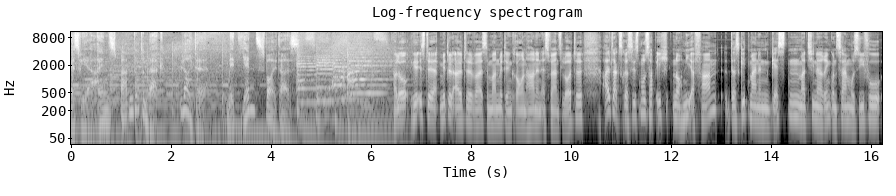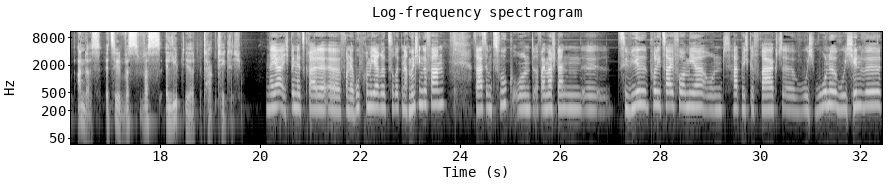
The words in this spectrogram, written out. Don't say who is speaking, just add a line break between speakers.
SWR1 Baden-Württemberg. Leute mit Jens Wolters.
Hallo, hier ist der mittelalte weiße Mann mit den grauen Haaren in SWR1 Leute. Alltagsrassismus habe ich noch nie erfahren. Das geht meinen Gästen Martina Rink und Sam Mosifo anders. Erzählt, was, was erlebt ihr tagtäglich?
Naja, ich bin jetzt gerade äh, von der Buchpremiere zurück nach München gefahren, saß im Zug und auf einmal standen äh, Zivilpolizei vor mir und hat mich gefragt, äh, wo ich wohne, wo ich hin will,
